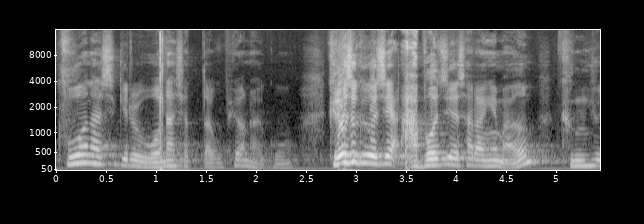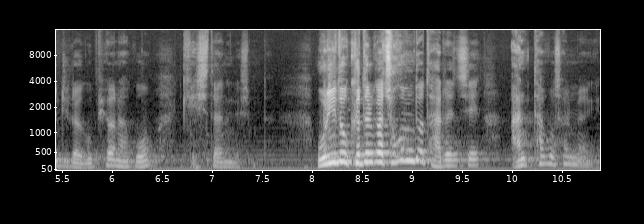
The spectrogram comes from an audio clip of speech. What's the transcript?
구원하시기를 원하셨다고 표현하고 그래서 그것이 아버지의 사랑의 마음 긍휼이라고 표현하고 계시다는 것입니다. 우리도 그들과 조금 더 다르지 않다고 설명해요.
